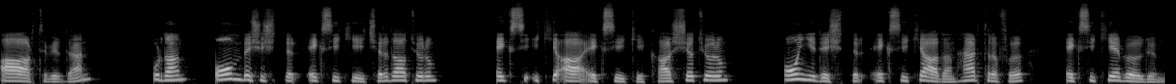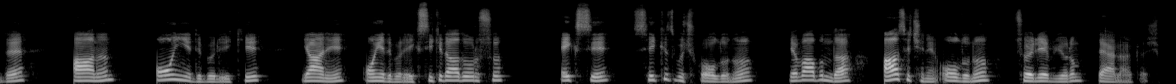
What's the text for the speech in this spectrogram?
a artı 1'den buradan 15 eşittir eksi 2'yi içeri dağıtıyorum. Eksi 2a eksi 2 karşı atıyorum. 17 eşittir eksi 2a'dan her tarafı eksi 2'ye böldüğümde a'nın 17 bölü 2 yani 17 bölü eksi 2 daha doğrusu eksi 8,5 olduğunu cevabın da A seçeneği olduğunu söyleyebiliyorum değerli arkadaşım.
